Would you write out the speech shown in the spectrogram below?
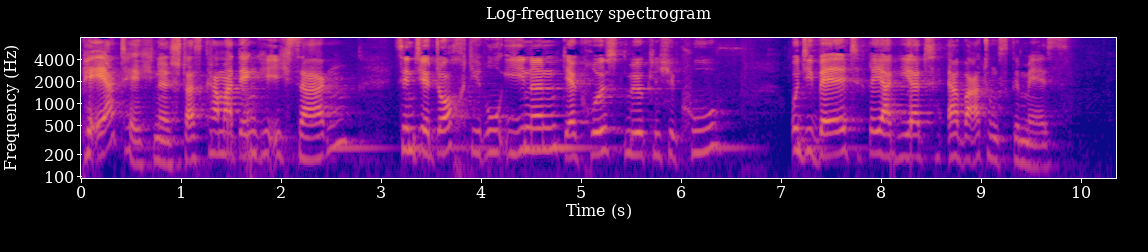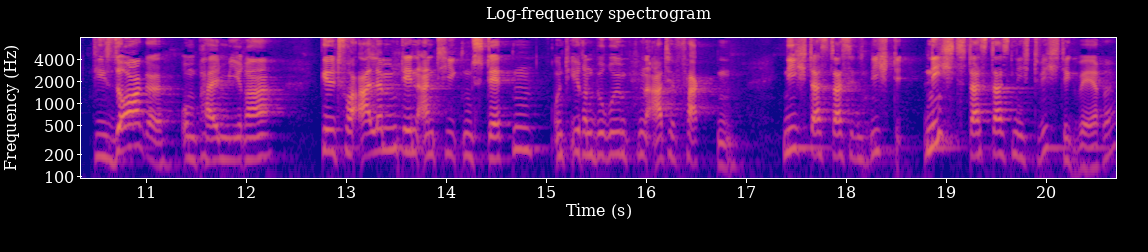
PR-technisch, das kann man, denke ich, sagen, sind jedoch die Ruinen der größtmögliche Coup und die Welt reagiert erwartungsgemäß. Die Sorge um Palmyra gilt vor allem den antiken Städten und ihren berühmten Artefakten. Nicht dass, das nicht, nicht, dass das nicht wichtig wäre.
